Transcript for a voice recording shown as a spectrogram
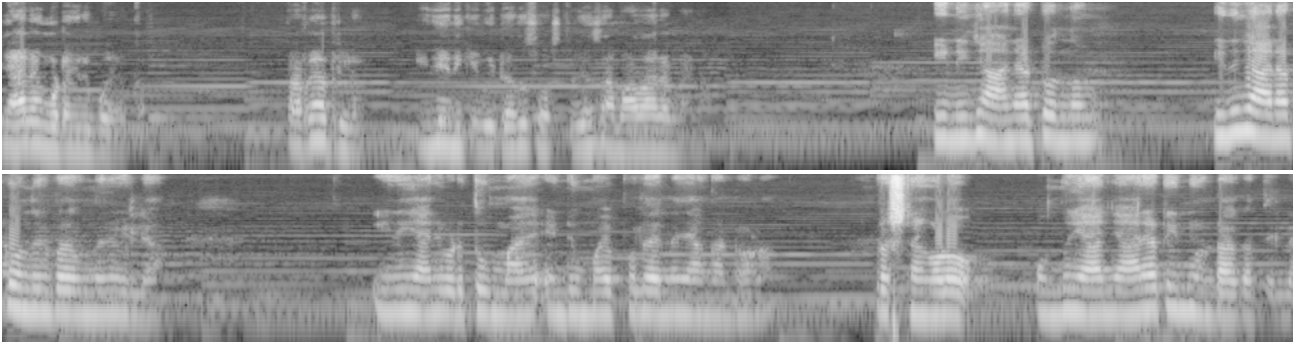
ഞാൻ അങ്ങോട്ടെങ്കിലും പോയേക്കാം. പറഞ്ഞിട്ടില്ല? ഇനി എനിക്ക് വീട്ടിൽ നിന്ന് സ്വസ്ഥതയും സമാധാനം വേണം. ഇനി ഞാനായിട്ടൊന്നും ഇനി ഞാനായിട്ടൊന്നും ഒന്നിനുമില്ല ഇനി ഞാൻ ഇവിടുത്തെ ഉമ്മ എന്റെ ഉമ്മയെ പോലെ തന്നെ ഞാൻ കണ്ടോളാം. പ്രശ്നങ്ങളോ ഒന്നും ഞാൻ ഞാനായിട്ട് ഇനി ഉണ്ടാക്കത്തില്ല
